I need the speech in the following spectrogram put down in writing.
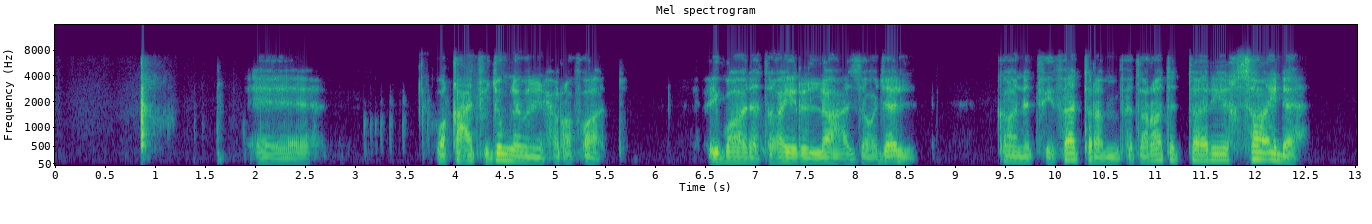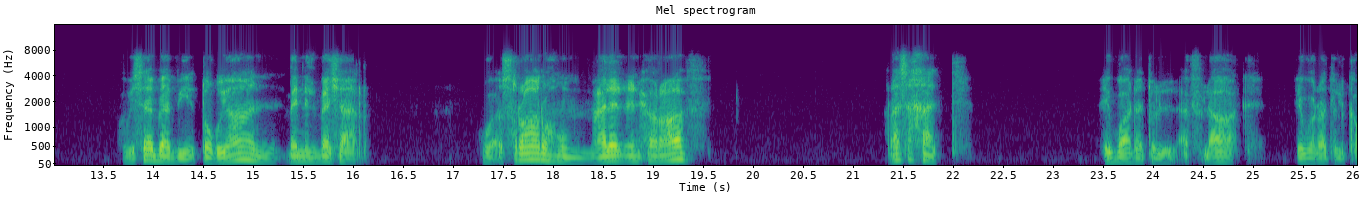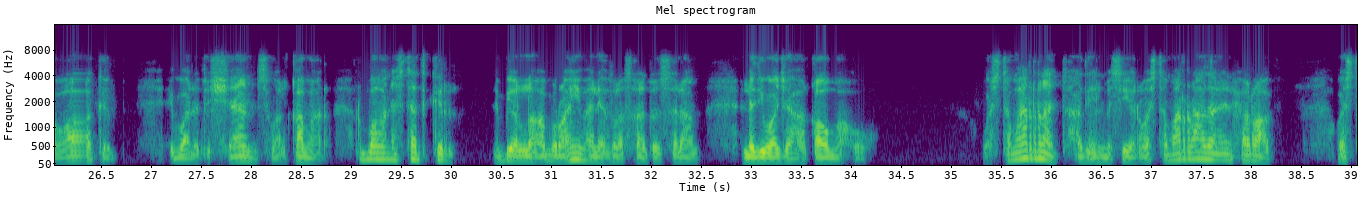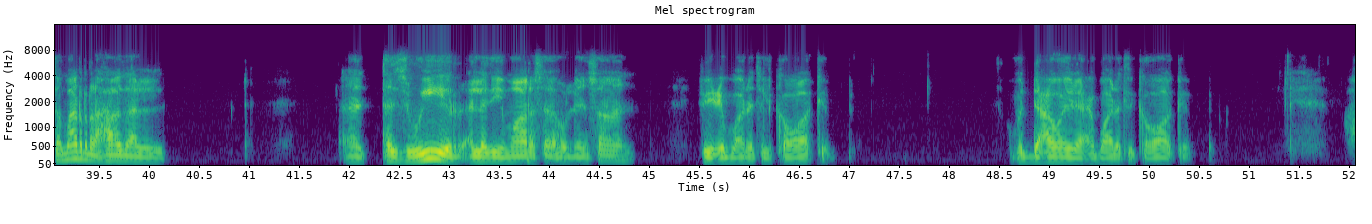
آه، وقعت في جملة من الانحرافات. عبادة غير الله عز وجل كانت في فترة من فترات التاريخ سائدة وبسبب طغيان بني البشر وإصرارهم على الانحراف رسخت عبادة الأفلاك. عبادة الكواكب عبادة الشمس والقمر ربما نستذكر نبي الله إبراهيم عليه الصلاة والسلام الذي واجه قومه. واستمرت هذه المسيرة واستمر هذا الانحراف واستمر هذا التزوير الذي مارسه الإنسان في عبادة الكواكب. وفي الدعوة إلى عبادة الكواكب.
